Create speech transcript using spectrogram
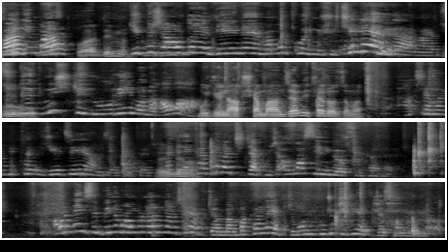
Var mı Yılmaz? var. Var değil mi? Gitmiş orada diğerine hamur koymuş içine. Daha var. Su dökmüş ki yoğurayım onu hava. Bugün akşam anca biter o zaman. Akşama biter, geceye yanacak biter. Öyle Hadi mi? kadar açacakmış. Allah seni görsün karı. Ama neyse benim hamurlarımdan şey yapacağım ben. Makarna yapacağım. Onu kucu kucu yapacağız hamurla.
